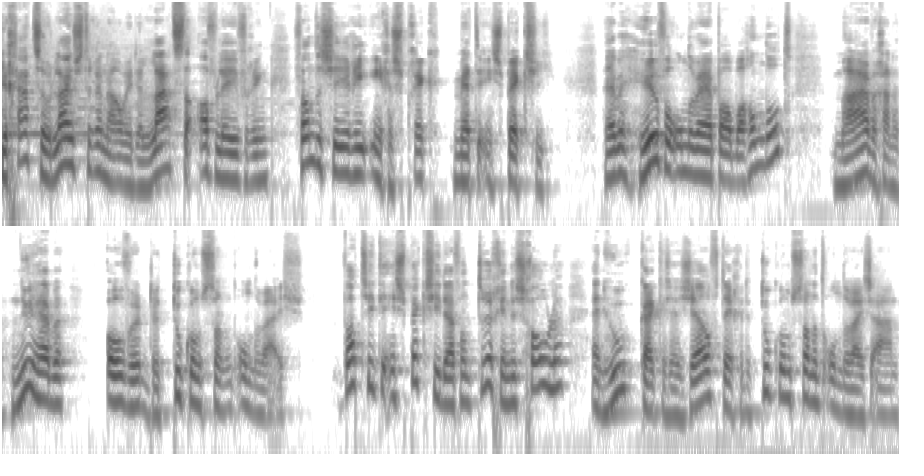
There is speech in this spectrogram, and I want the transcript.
Je gaat zo luisteren naar alweer de laatste aflevering van de serie In gesprek met de inspectie. We hebben heel veel onderwerpen al behandeld, maar we gaan het nu hebben over de toekomst van het onderwijs. Wat ziet de inspectie daarvan terug in de scholen en hoe kijken zij zelf tegen de toekomst van het onderwijs aan?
